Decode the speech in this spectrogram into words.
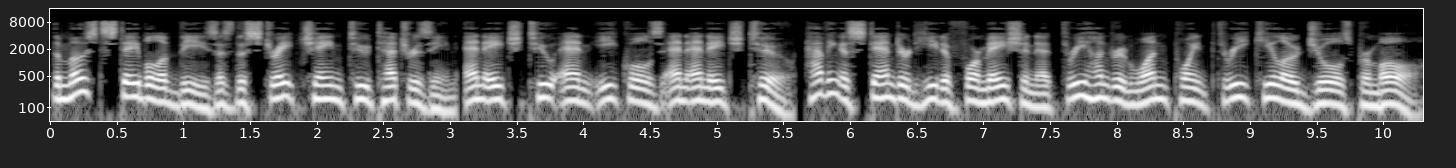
The most stable of these is the straight chain 2-tetrazene NH2N equals NNH2, having a standard heat of formation at 301.3 kJ per mole.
